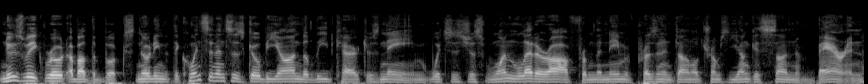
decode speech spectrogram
Newsweek wrote about the books, noting that the coincidences go beyond the lead character's name, which is just one letter off from the name of President Donald Trump's youngest son, Barron.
